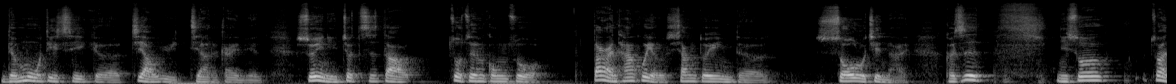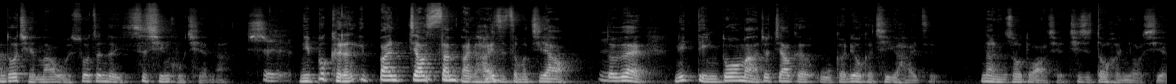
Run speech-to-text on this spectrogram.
你的目的是一个教育家的概念，所以你就知道做这份工作，当然他会有相对应的收入进来，可是你说赚很多钱吗？我说真的是辛苦钱啊，是你不可能一般教三百个孩子怎么教？对不对？你顶多嘛就教个五个、六个、七个孩子，那能收多少钱？其实都很有限。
